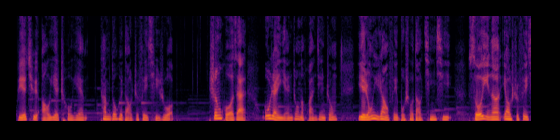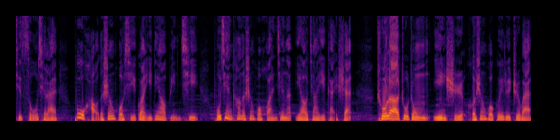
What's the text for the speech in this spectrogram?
别去熬夜、抽烟，它们都会导致肺气弱。生活在污染严重的环境中，也容易让肺部受到侵袭。所以呢，要使肺气足起来，不好的生活习惯一定要摒弃，不健康的生活环境呢，也要加以改善。除了注重饮食和生活规律之外，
